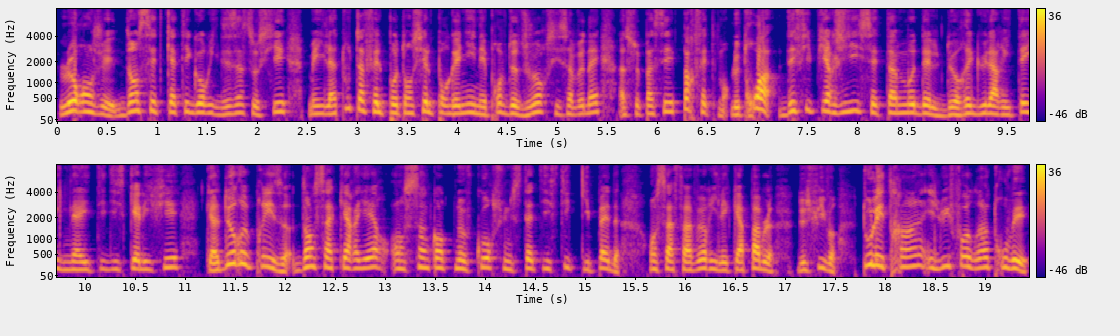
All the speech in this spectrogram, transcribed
le ranger dans cette catégorie des associés, mais il a tout à fait le potentiel pour gagner une épreuve de ce genre si ça venait à se passer parfaitement. Le 3, Défi Pierre c'est un modèle de régularité. Il n'a été disqualifié qu'à deux reprises dans sa carrière en 59 courses, une statistique qui plaide en sa faveur. Il est capable de suivre tous les trains. Il lui faudra trouver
